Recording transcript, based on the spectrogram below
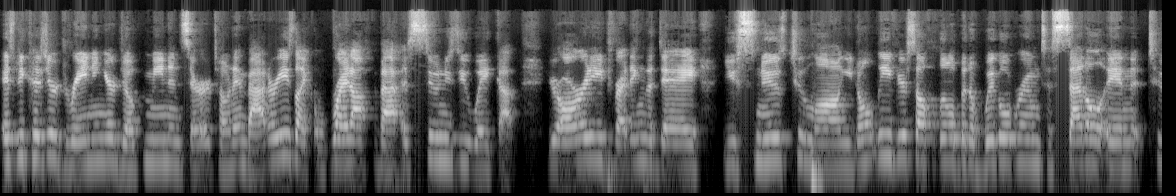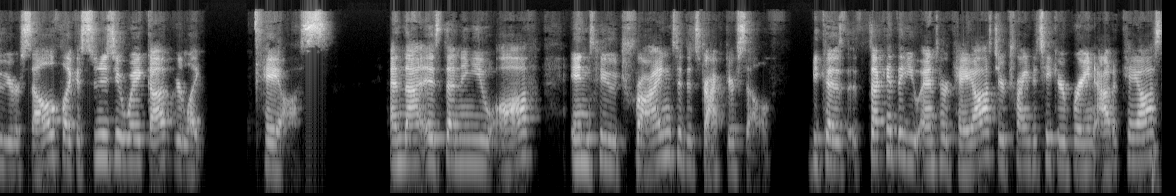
it's because you're draining your dopamine and serotonin batteries like right off the bat as soon as you wake up. You're already dreading the day. You snooze too long. You don't leave yourself a little bit of wiggle room to settle in to yourself. Like as soon as you wake up you're like chaos. And that is sending you off into trying to distract yourself because the second that you enter chaos, you're trying to take your brain out of chaos.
